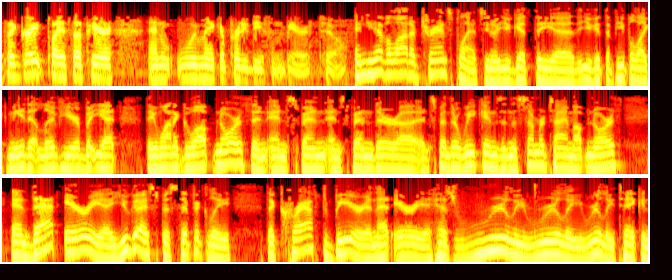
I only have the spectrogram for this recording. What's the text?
it's a great place up here, and we make a pretty decent beer too. And you have a lot of transplants. You know, you get the uh, you get the people like me that live here, but yet they want to go up north and and spend and spend their uh, and spend their weekends in the summertime up north. And that area, you guys specifically, the craft beer in that area has really, really, really taken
